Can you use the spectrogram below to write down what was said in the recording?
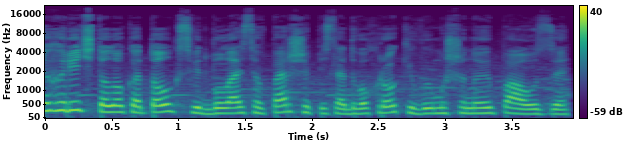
Цьогоріч Толока Толкс відбулася вперше після двох років вимушеної паузи.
